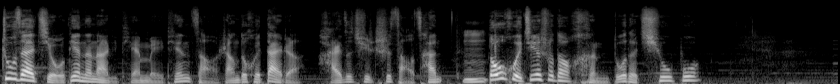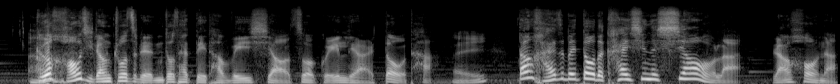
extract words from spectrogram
住在酒店的那几天，每天早上都会带着孩子去吃早餐，嗯，都会接受到很多的秋波。啊。隔好几张桌子的人都在对他微笑，做鬼脸逗他。哎，当孩子被逗得开心的笑了，然后呢，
